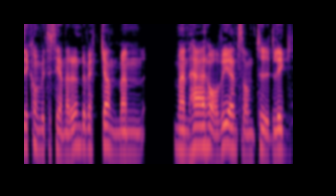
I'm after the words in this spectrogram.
det kommer vi till senare under veckan, men, men här har vi en sån tydlig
